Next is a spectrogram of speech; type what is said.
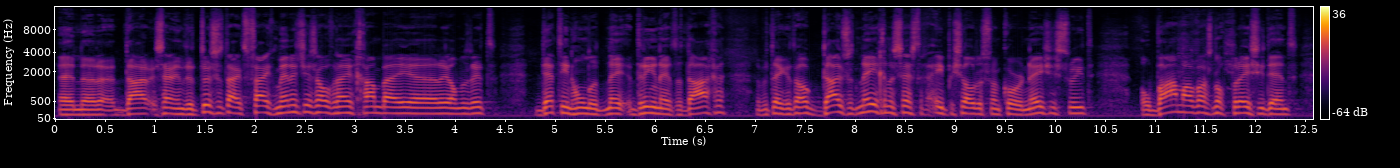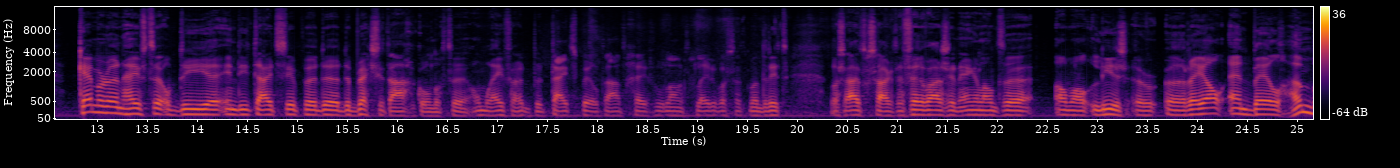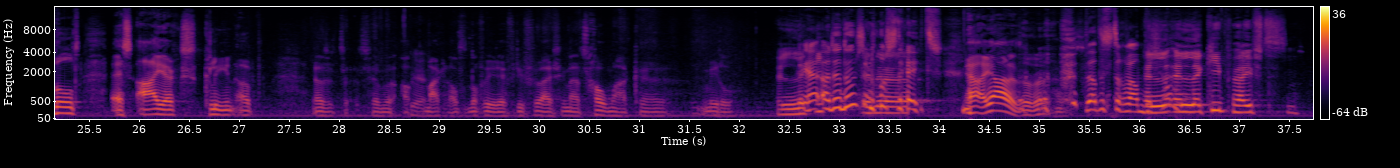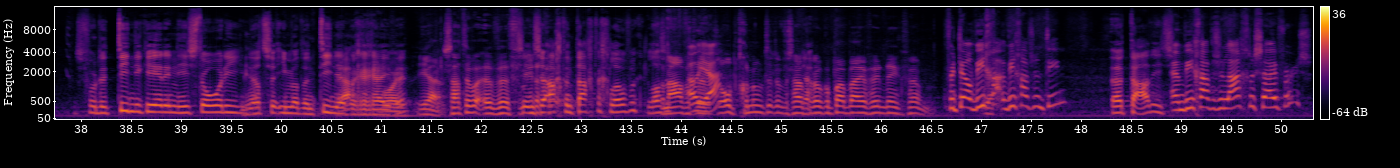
En eh, daar zijn in de tussentijd vijf managers overheen gegaan bij Real Madrid. 1393 dagen. Dat betekent ook 1069 episodes van Coronation Street. Obama was nog president. Cameron heeft op die, in die tijdstip de, de brexit aangekondigd. om even het tijdsbeeld aan te geven hoe lang het geleden was dat Madrid was uitgeschakeld. En verder waren ze in Engeland allemaal leaders. eh, eh, Real en Bale humbled as Ajax clean up. Ja, ze, ze hebben, Ja. maken altijd nog weer even die verwijzing naar het schoonmaakmiddel. Ja, dat doen ze nog steeds. Ja, ja. Dat, dat is toch wel En, bijzonder. en L'Equipe heeft is voor de tiende keer in de historie dat ze iemand een 10 hebben gegeven. mooi. ja. Zaten we, we Sinds de 88 geloof ik. Las ik. vanavond Oh, ja? werd het opgenoemd. Er zaten Ja. er ook een paar bij. van, Ik denk van, Vertel, wie, ga, wie gaf ze een 10? Eh, Tadic. En wie gaven ze lagere cijfers?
